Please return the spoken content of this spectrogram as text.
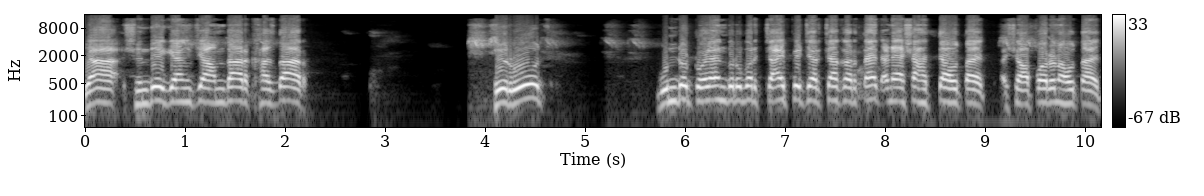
या शिंदे गँगचे आमदार खासदार हे रोज गुंड टोळ्यांबरोबर चाय पे चर्चा करतायत आणि अशा हत्या होत आहेत अशा अपहरण होत आहेत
